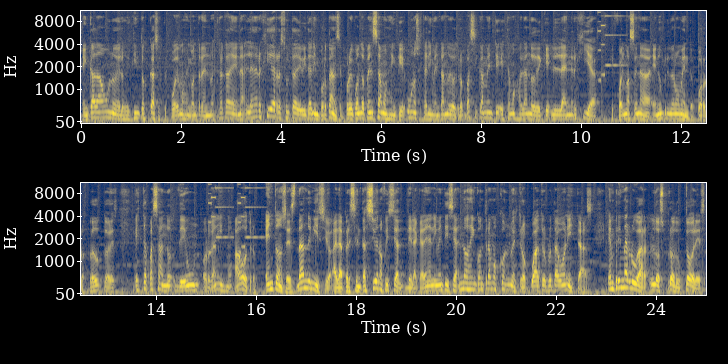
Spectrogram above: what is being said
En cada uno de los distintos casos que podemos encontrar en nuestra cadena, la energía resulta de vital importancia, porque cuando pensamos en que uno se está alimentando de otro, básicamente estamos hablando de que la energía que fue almacenada en un primer momento por los productores está pasando de un organismo a otro. Entonces, dando inicio a la presentación oficial de la cadena alimenticia, nos encontramos con nuestros cuatro protagonistas. En primer lugar, los productores,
